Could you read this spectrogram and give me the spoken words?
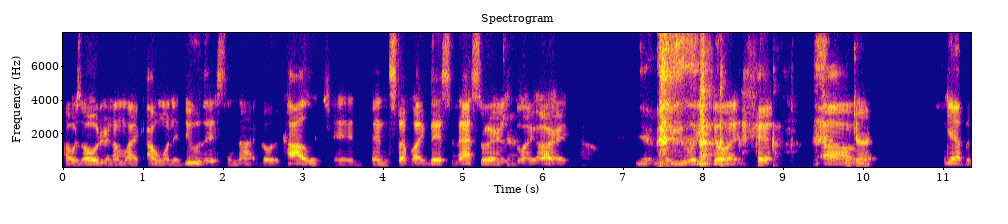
I was older and I'm like, I want to do this and not go to college and and stuff like this. And that's where it's like, all right, yeah, what are you what are you doing? um, okay yeah, but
